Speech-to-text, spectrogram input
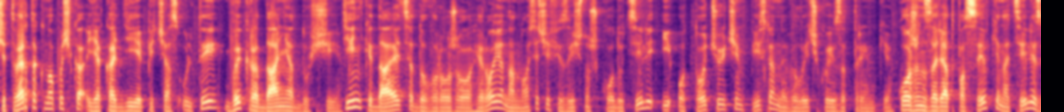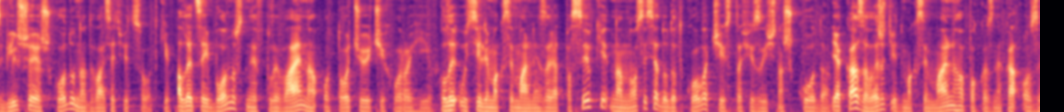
Четверта кнопочка, яка діє під час ульти викрадання душі. Тінь кидається до ворожого героя, наносячи фізичну шкоду цілі і оточуючим після невеличкої затримки. Кожен заряд пасивки на цілі збільшує шкоду на 20%, але цей бонус не впливає на оточуючих ворогів. Коли у цілі максимальний заряд пасивки, наноситься додаткова чиста фізична шкода, яка залежить від максимального показника ОЗ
